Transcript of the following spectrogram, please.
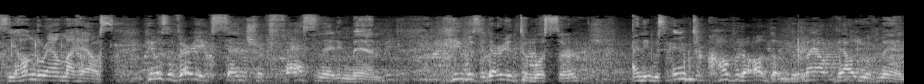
So he hung around my house. He was a very eccentric, fascinating man. He was very into Musar, and he was into cover Adam, the value of man.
